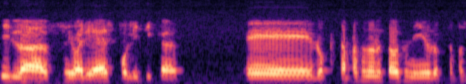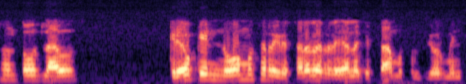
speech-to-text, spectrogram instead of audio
y las rivalidades políticas, eh, lo que está pasando en Estados Unidos, lo que está pasando en todos lados, creo que no vamos a regresar a la realidad en la que estábamos anteriormente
